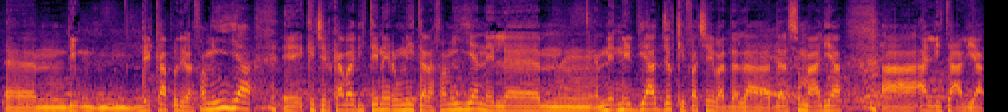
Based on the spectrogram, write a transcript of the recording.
ehm, di un, del capo della famiglia eh, che cercava di tenere unita la famiglia nel, mm, nel, nel viaggio che faceva dalla, dalla Somalia all'Italia,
